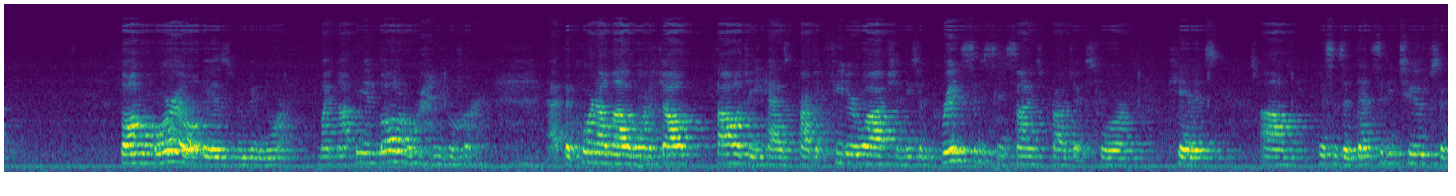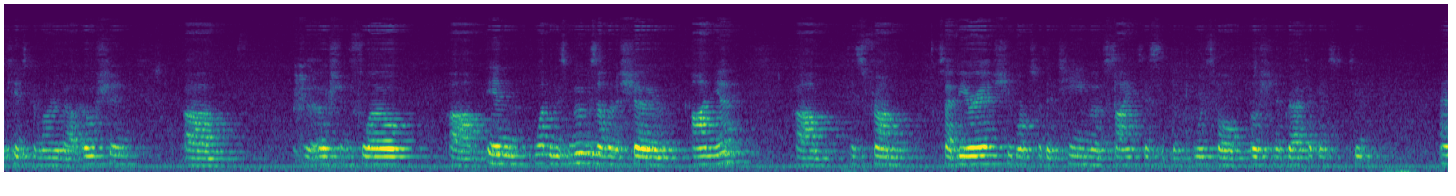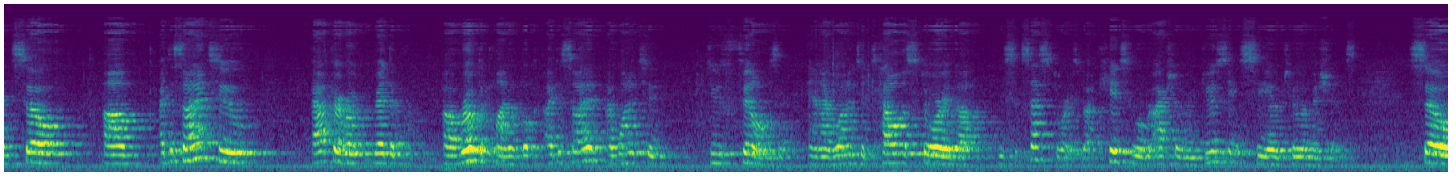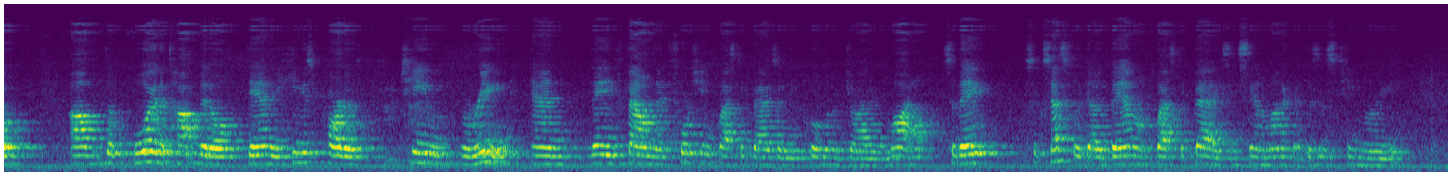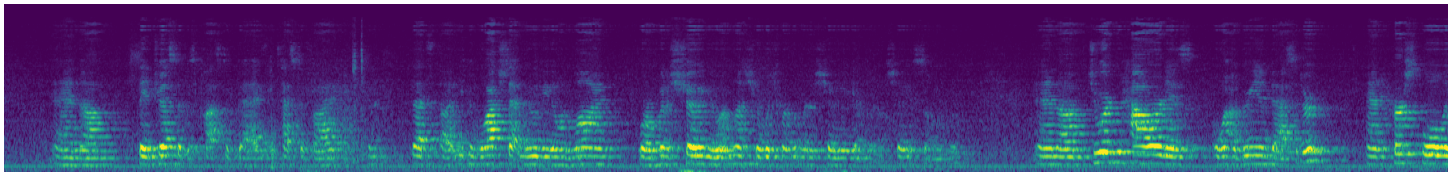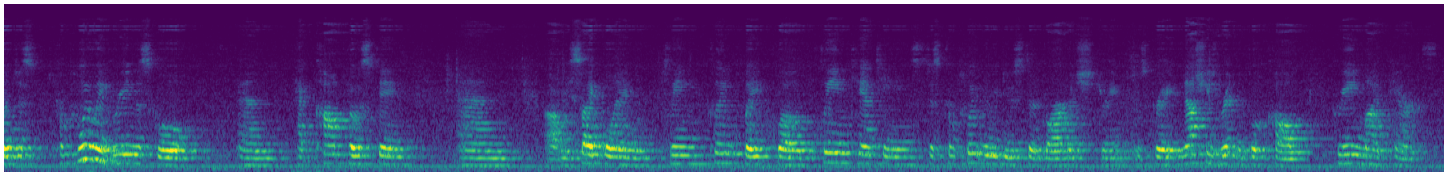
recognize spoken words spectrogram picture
Baltimore Oriole is moving north. Might not be in Baltimore anymore. At the Cornell Lab of Ornithology has Project Feeder Watch, and these are great citizen science projects for kids. Um, this is a density tube, so kids can learn about ocean, um, the ocean flow. Um, in one of these movies I'm going to show you, Anya um, is from Siberia. She works with a team of scientists at the Woods Hole Oceanographic Institute. And so um, I decided to, after I wrote, read the uh, wrote the climate book, I decided I wanted to do films and I wanted to tell the story about these success stories about kids who were actually reducing CO2 emissions. So um, the boy in the top middle, Danny, he's part of Team Marine and they found that 14 plastic bags are the equivalent of driving a mile. So they successfully got a ban on plastic bags in Santa Monica. This is Team Marine. And um, they dressed up as plastic bags and testified. And that's, uh, you can watch that movie online, or I'm going to show you. I'm not sure which one I'm going to show you yet, but I'll show you some of them. And um, Jordan Howard is a green ambassador, and her school, they just completely greened the school and had composting and uh, recycling, clean, clean plate club, clean canteens, just completely reduced their garbage stream. It was great. Now she's written a book called Green My Parents.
